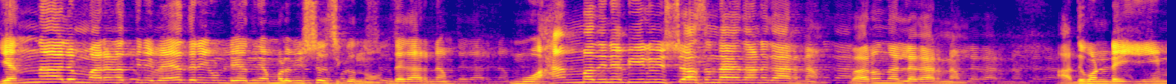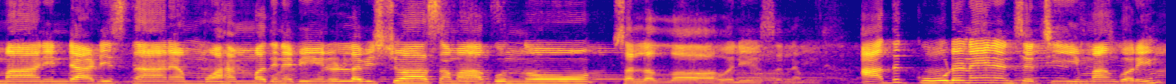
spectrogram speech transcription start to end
എന്നാലും മരണത്തിന് വേദനയുണ്ട് എന്ന് നമ്മൾ വിശ്വസിക്കുന്നു. എന്താ കാരണം? മുഹമ്മദ് നബിയിൽ വിശ്വാസം ഉണ്ടായതാണ് കാരണം. വേറൊന്നല്ല കാരണം. അതുകൊണ്ട് ഈമാനിന്റെ അടിസ്ഥാനം മുഹമ്മദ് നബിയിലുള്ള വിശ്വാസമാകുന്നു. സല്ലല്ലാഹു അലൈഹി വസല്ലം. അത് കൂടണേനനുസരിച്ച് ഈമാൻ കുറയും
